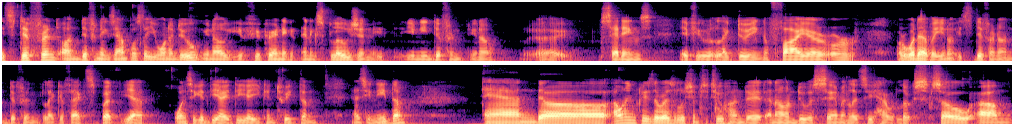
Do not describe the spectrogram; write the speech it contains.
it's different on different examples that you want to do you know if you're creating an explosion you need different you know uh, settings. If you're like doing a fire or or whatever you know it's different on different like effects. But yeah once you get the idea you can tweak them as you need them. And uh, I want to increase the resolution to 200 and I want to do a sim and let's see how it looks. So um,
